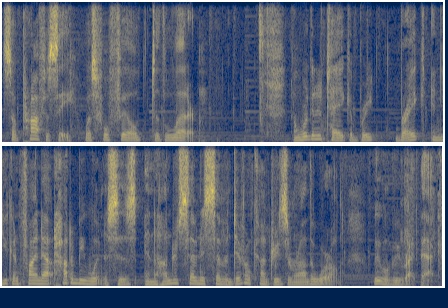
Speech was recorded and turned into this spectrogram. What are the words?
So prophecy was fulfilled to the letter. Now we're going to take a brief break, and you can find out how to be witnesses in 177 different countries around the world. We will be right back.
